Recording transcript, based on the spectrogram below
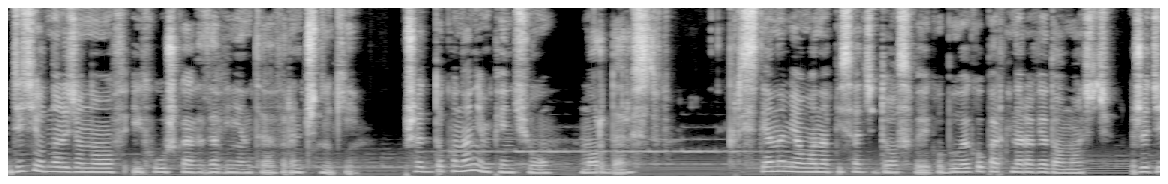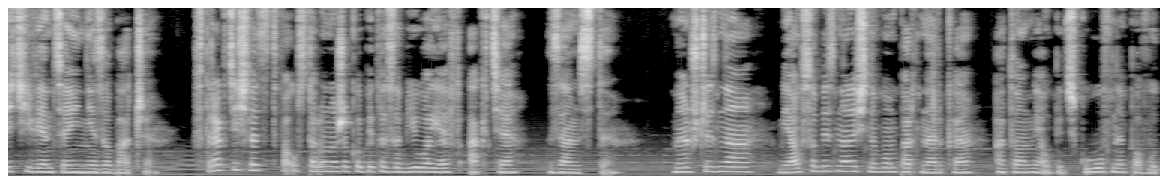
Dzieci odnaleziono w ich łóżkach zawinięte w ręczniki. Przed dokonaniem pięciu morderstw, Christiane miała napisać do swojego byłego partnera wiadomość, że dzieci więcej nie zobaczy. W trakcie śledztwa ustalono, że kobieta zabiła je w akcie zemsty. Mężczyzna miał sobie znaleźć nową partnerkę, a to miał być główny powód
